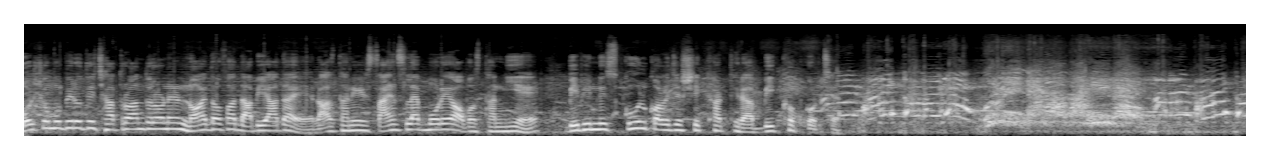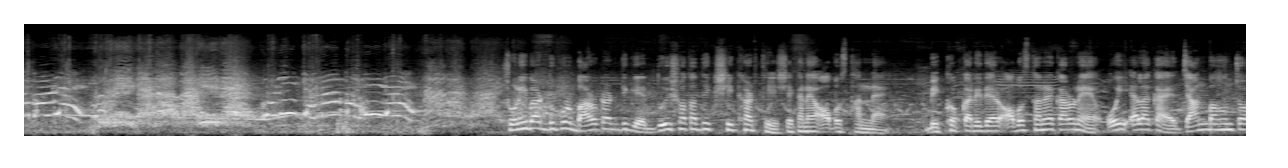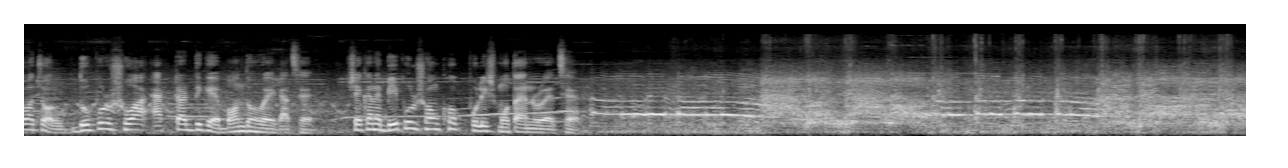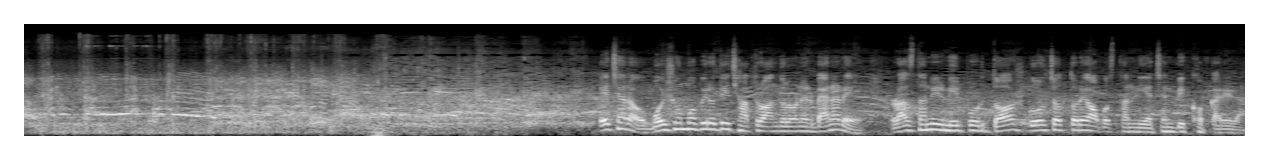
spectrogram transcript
বৈষম্য বিরোধী ছাত্র আন্দোলনের নয় দফা দাবি আদায়ে রাজধানীর সায়েন্স ল্যাব মোড়ে অবস্থান নিয়ে বিভিন্ন স্কুল, কলেজের শিক্ষার্থীরা বিক্ষোভ করছে। শনিবার দুপুর বারোটার দিকে দুই শতাধিক শিক্ষার্থী সেখানে অবস্থান নেয়। বিক্ষোভকারীদের অবস্থানের কারণে ওই এলাকায় যানবাহন চলাচল দুপুর সোয়া একটার দিকে বন্ধ হয়ে গেছে। সেখানে বিপুল সংখ্যক পুলিশ মোতায়েন রয়েছে। এছাড়াও বৈষম্য বিরোধী ছাত্র আন্দোলনের ব্যানারে রাজধানীর মিরপুর দশ গোল চত্বরে অবস্থান নিয়েছেন বিক্ষোভকারীরা।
